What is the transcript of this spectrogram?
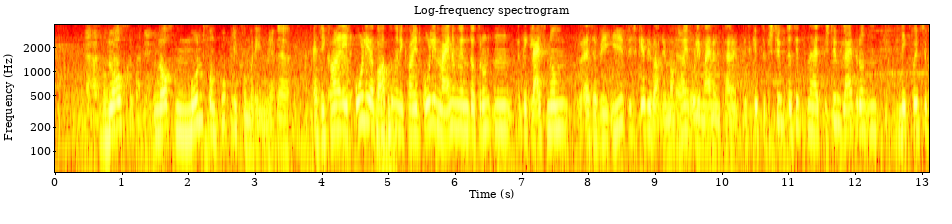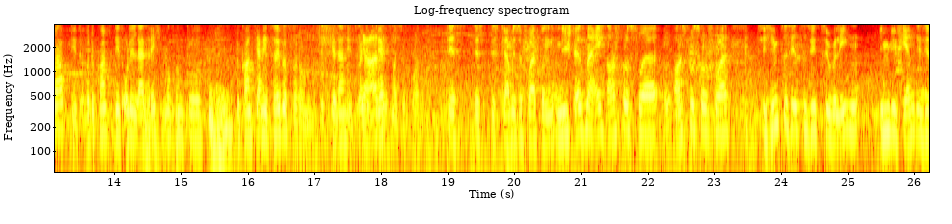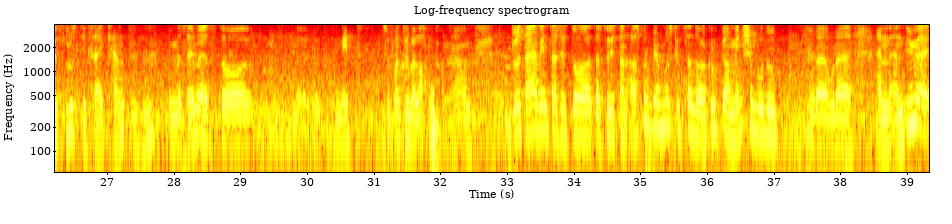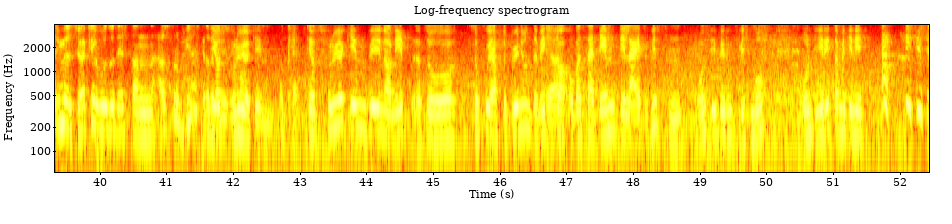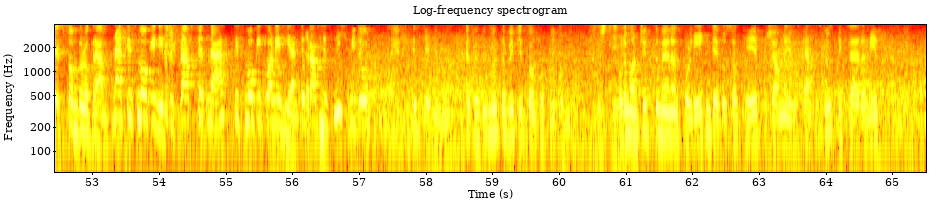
noch, noch Mund vom Publikum reden. Ja. Also ich kann ja nicht alle Erwartungen, ich kann nicht alle Meinungen da drunten die gleichen haben, also wie ich, das geht überhaupt nicht. Man kann Ja. nicht alle Meinungen teilen. Es gibt ja bestimmt, da sitzen halt bestimmt Leute drunten, denen gefällt es überhaupt nicht. Aber du kannst nicht alle Leute recht machen und du, du kannst sie auch nicht selber verraten. Das geht auch nicht, weil Ja, das merkt das- man sofort. Das, das, das glaube ich sofort. Und, und ich stelle es mir echt anspruchsvoll, anspruchsvoll vor, sich hinzusetzen, sich zu überlegen, inwiefern das jetzt lustig sein kann, Mhm. wenn man selber jetzt da äh, nicht sofort drüber lachen kann. Ja. Und du hast auch erwähnt, dass, es da, dass du das dann ausprobieren musst. Gibt es dann da eine Gruppe an Menschen, wo du oder, oder ein, ein inner, inner Circle, wo du das dann ausprobierst? Die oder hat es früher gegeben. Okay. Die hat es früher gegeben, wie ich noch nicht so, so viel auf der Bühne unterwegs Ja. war, aber seitdem die Leute wissen, was ich beruflich mache, und ich rede dann mit denen, ah, das ist jetzt vom Programm. Nein, das mag ich nicht. Das brauchst du, nein, das mag ich gar nicht hören. Du brauchst jetzt nicht, wie du. Das geht nicht mehr. Also, du musst da wirklich vor dem Publikum wissen. Verstehe. Oder man schickt zu mir einen Kollegen, der sagt, hey, schau mal, kann das lustig sein oder nicht.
